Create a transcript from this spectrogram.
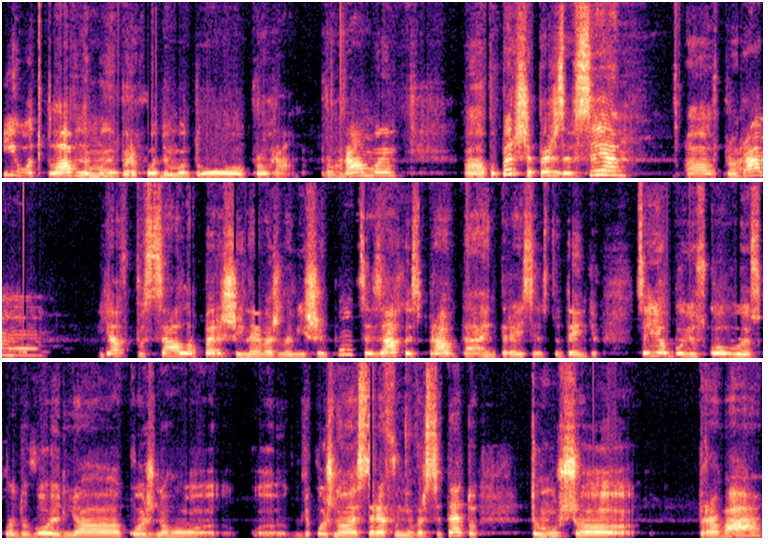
І от плавно ми переходимо до програми. Програми, по-перше, перш за все, в програму я вписала перший найважливіший пункт це захист прав та інтересів студентів. Це є обов'язковою складовою для кожного, е, для кожного СРФ університету, тому що права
